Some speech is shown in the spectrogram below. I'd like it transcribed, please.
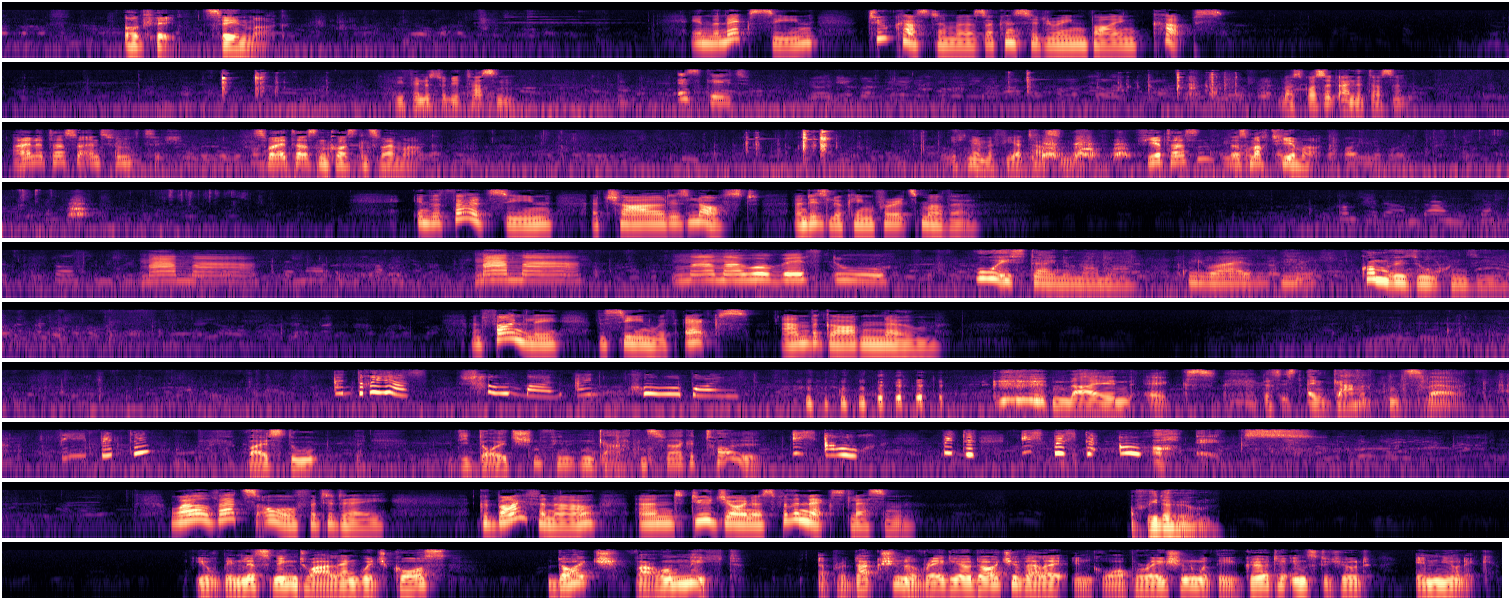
Okay, zehn Mark. In the next scene, two customers are considering buying cups. Wie findest du die Tassen? Es geht. Was kostet eine Tasse? Eine Tasse 1,50. Zwei Tassen kosten zwei Mark. Ich nehme vier Tassen. Vier Tassen? Das macht vier Mark. In the third scene, a child is lost and is looking for its mother. Mama. Mama. Mama, wo bist du? Wo ist deine Mama? Ich weiß es nicht. Komm, wir suchen sie. And finally, the scene with X and the garden gnome. Andreas, schau mal, ein Kobold. Nein, Ex. Das ist ein Gartenzwerg. Wie bitte? Weißt du, die Deutschen finden Gartenzwerge toll. Ich auch. Bitte, ich möchte auch. Ach, Ex. Well, that's all for today. Goodbye for now, and do join us for the next lesson. Auf Wiederhören. You've been listening to our language course Deutsch, warum nicht? A production of Radio Deutsche Welle in cooperation with the Goethe Institute in Munich.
